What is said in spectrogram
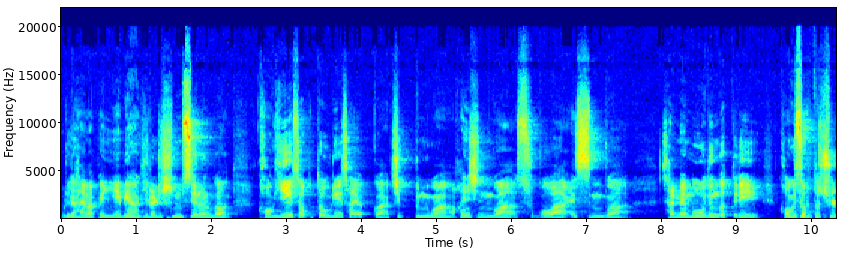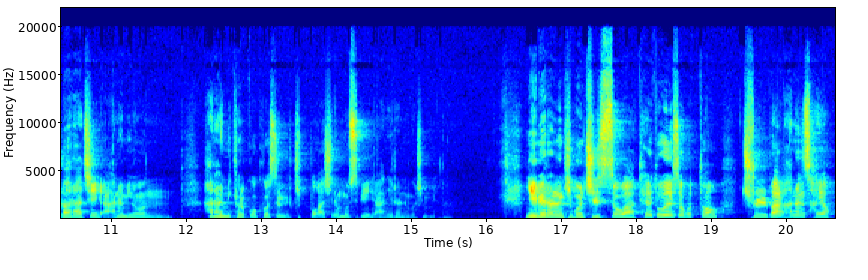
우리가 하나님 앞에 예배하기를 힘쓰는 건 거기에서부터 우리의 사역과 직분과 헌신과 수고와 애씀과 삶의 모든 것들이 거기서부터 출발하지 않으면 하나님이 결코 그것을 기뻐하시는 모습이 아니라는 것입니다. 예배라는 기본 질서와 태도에서부터 출발하는 사역.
